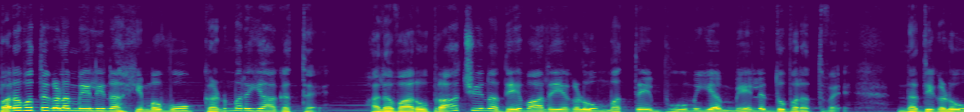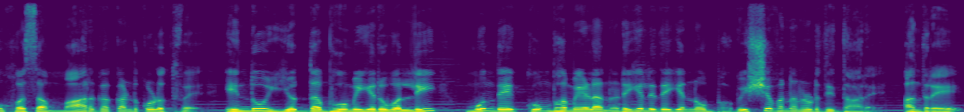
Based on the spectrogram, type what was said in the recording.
ಪರ್ವತಗಳ ಮೇಲಿನ ಹಿಮವು ಕಣ್ಮರೆಯಾಗತ್ತೆ. ಹಲವಾರು ಪ್ರಾಚೀನ ದೇವಾಲಯಗಳು ಮತ್ತೆ ಭೂಮಿಯ ಮೇಲೆದ್ದು ಬರುತ್ತವೆ. ನದಿಗಳು ಹೊಸ ಮಾರ್ಗ ಕಂಡುಕೊಳ್ಳುತ್ತವೆ. ಇಂದು ಯುದ್ಧ ಭೂಮಿ ಇರುವಲ್ಲಿ ಮುಂದೆ ಕುಂಭಮೇಳ ನಡೆಯಲಿದೆ ಎನ್ನೋ ಭವಿಷ್ಯವನ್ನು ನುಡಿದಿದ್ದಾರೆ. ಅಂದರೆ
